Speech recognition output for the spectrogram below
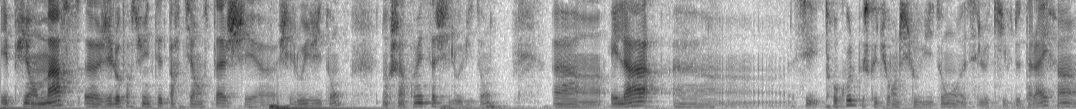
Et puis en mars, euh, j'ai l'opportunité de partir en stage chez, chez Louis Vuitton. Donc je fais un premier stage chez Louis Vuitton. Euh, et là, euh, c'est trop cool parce que tu rentres chez Louis Vuitton, euh, c'est le kiff de ta life. hein.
